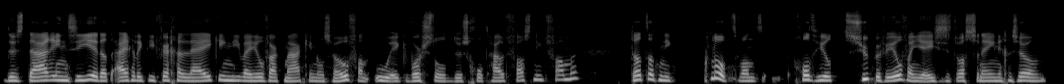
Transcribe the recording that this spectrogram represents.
Dus daarin zie je dat eigenlijk die vergelijking die wij heel vaak maken in ons hoofd van oeh, ik worstel, dus God houdt vast niet van me, dat dat niet klopt. Want God hield superveel van Jezus, het was zijn enige zoon.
